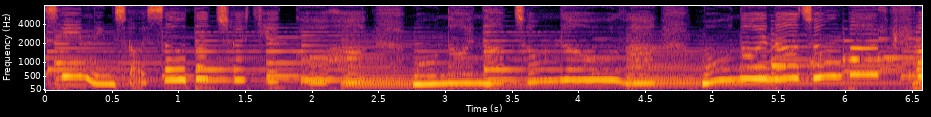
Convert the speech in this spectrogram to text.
千年才收得出一個客，無奈那種勾勒，無奈那種筆法，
